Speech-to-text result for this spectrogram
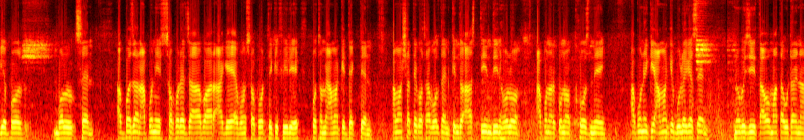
গিয়ে বল, বলছেন আব্বাজান, আপনি সফরে যাবার আগে এবং সফর থেকে ফিরে প্রথমে আমাকে দেখতেন, আমার সাথে কথা বলতেন, কিন্তু আজ তিন দিন হলো আপনার কোনো খোঁজ নেই। আপনি কি আমাকে ভুলে গেছেন? নবীজি তাও মাথা উঠায় না।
